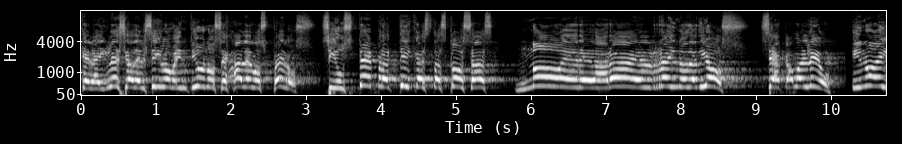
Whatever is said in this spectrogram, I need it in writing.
que la iglesia del siglo XXI se jale los pelos. Si usted practica estas cosas, no heredará el reino de Dios. Se acabó el lío. Y no hay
